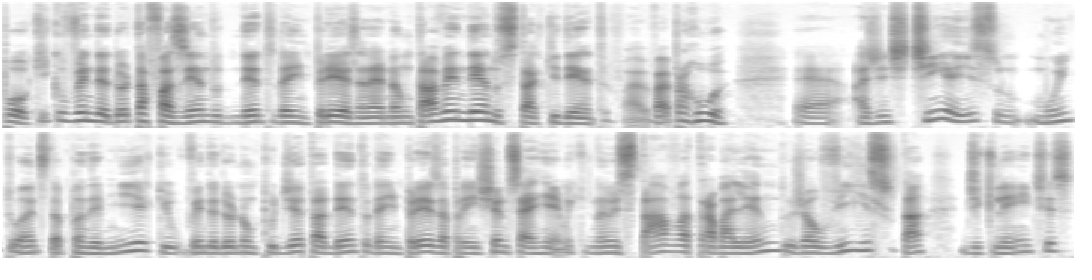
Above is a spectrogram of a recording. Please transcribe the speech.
pô, o que, que o vendedor está fazendo dentro da empresa, né? Não está vendendo se está aqui dentro, vai, vai para a rua. É, a gente tinha isso muito antes da pandemia, que o vendedor não podia estar tá dentro da empresa preenchendo CRM que não estava trabalhando. Já ouvi isso, tá? De clientes.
